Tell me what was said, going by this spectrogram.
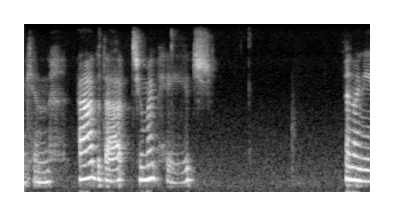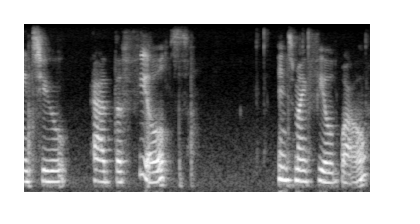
I can add that to my page. And I need to add the fields into my field well.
